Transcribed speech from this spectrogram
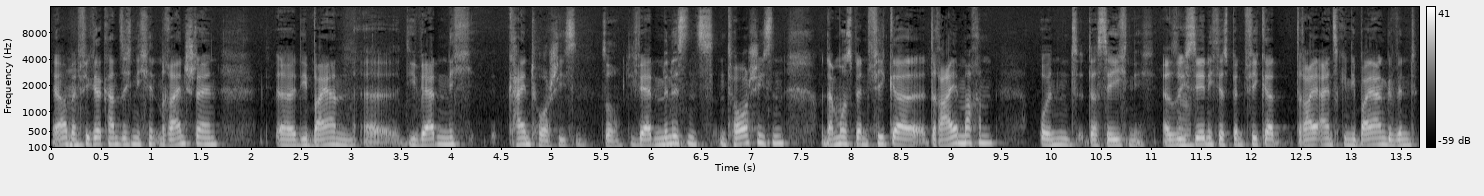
Ja, Mhm. Benfica kann sich nicht hinten reinstellen. Äh, die Bayern, äh, die werden nicht kein Tor schießen. So, die werden mindestens ein Tor schießen und dann muss Benfica drei machen und das sehe ich nicht. Also ich sehe nicht, dass Benfica 3-1 gegen die Bayern gewinnt.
